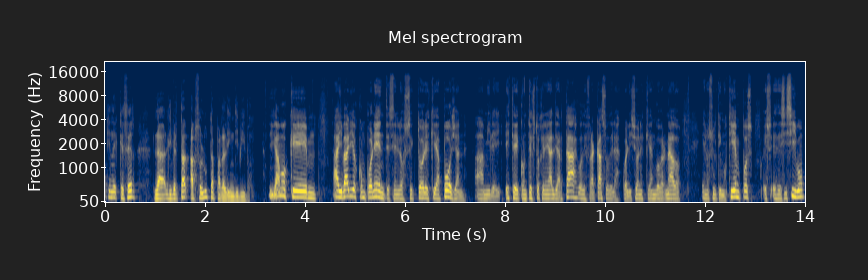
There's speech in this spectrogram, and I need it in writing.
tiene que ser la libertad absoluta para el individuo? Digamos que mm, hay varios componentes en los sectores que apoyan a mi ley. Este contexto general de hartazgo, de fracaso de las coaliciones que han gobernado en los últimos tiempos, es, decisivo.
